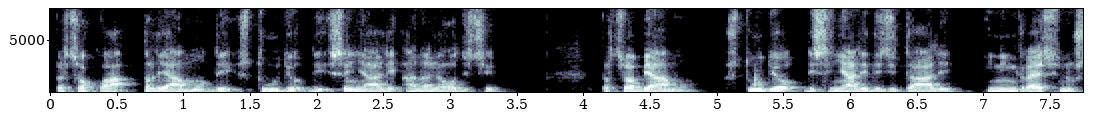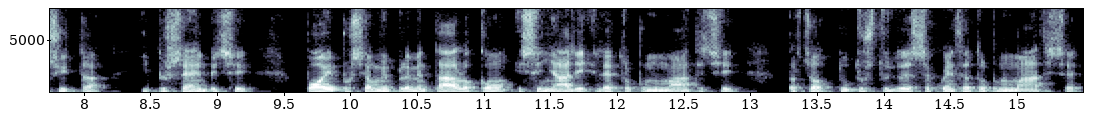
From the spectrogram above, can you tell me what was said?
Perciò qua parliamo di studio di segnali analogici. Perciò abbiamo studio di segnali digitali in ingresso e in uscita, i più semplici, poi possiamo implementarlo con i segnali elettropneumatici, perciò tutto studio delle sequenze elettropneumatiche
